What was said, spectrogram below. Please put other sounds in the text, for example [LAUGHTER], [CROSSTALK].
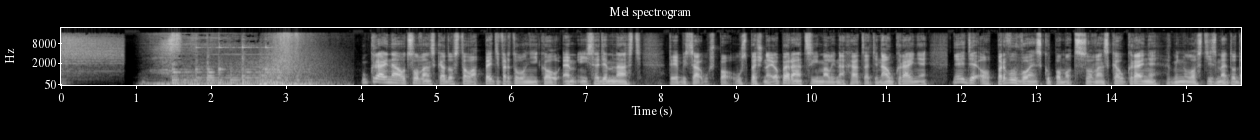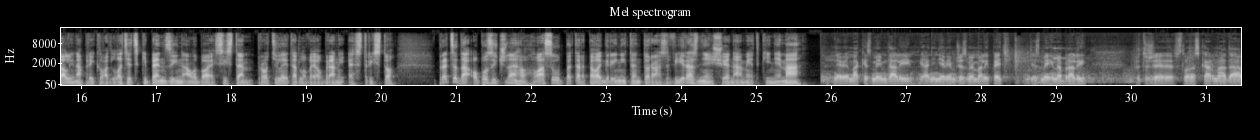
Ukrajina od Slovenska dostala 5 vrtulníkov Mi-17. Tie by sa už po úspešnej operácii mali nachádzať na Ukrajine. Nejde o prvú vojenskú pomoc Slovenska Ukrajine. V minulosti sme dodali napríklad letecký benzín alebo aj systém protilietadlovej obrany S-300. Predseda opozičného hlasu Peter Pellegrini tento raz výraznejšie námietky nemá. Neviem, aké sme im dali. Ja ani neviem, že sme mali 5, kde sme ich nabrali pretože slovenská armáda,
